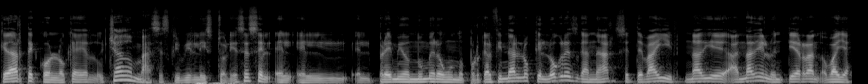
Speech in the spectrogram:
quedarte con lo que hayas luchado más escribir la historia. Ese es el, premio número uno, porque al final lo que logres ganar se te va a ir. Nadie, a nadie lo entierran, o vaya,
